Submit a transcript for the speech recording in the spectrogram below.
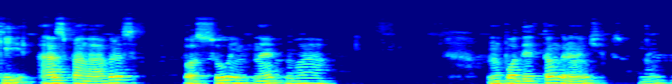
que as palavras possuem né, uma, um poder tão grande, né,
